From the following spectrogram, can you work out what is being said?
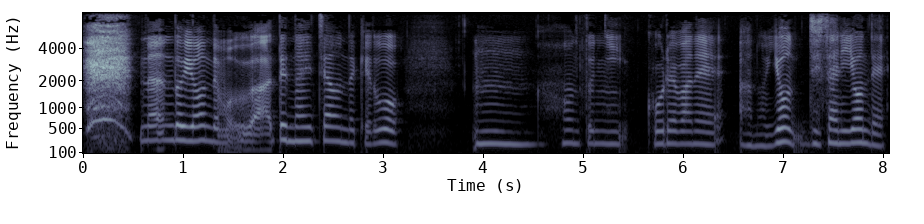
何度読んでもうわーって泣いちゃうんだけど、うん、本当にこれはね、あの、よ、実際に読んで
